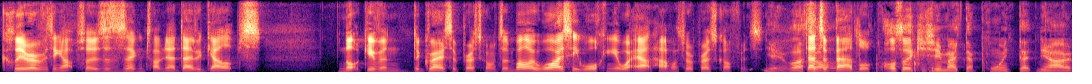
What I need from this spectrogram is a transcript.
clear everything up. So this is the second time now David Gallop's not given the greatest of press conferences. And by the way, why is he walking away out halfway through a press conference? Yeah, well, that's a all- bad look. I was actually to make that point that you know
